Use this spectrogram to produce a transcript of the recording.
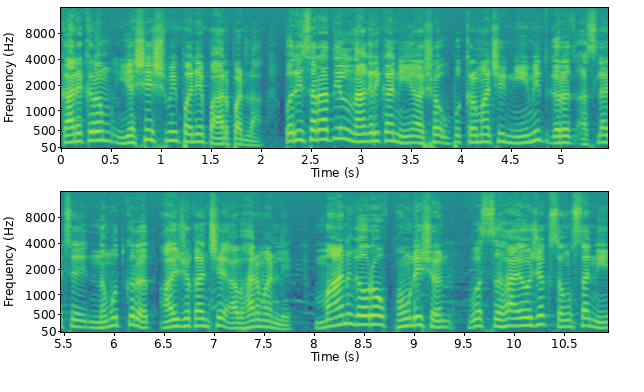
कार्यक्रम यशस्वीपणे पार पडला. परिसरातील नागरिकांनी अशा उपक्रमाची नियमित गरज असल्याचे नमूद करत आयोजकांचे आभार मानले. मानगौरव फाउंडेशन व सहआयोजक संस्थांनी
